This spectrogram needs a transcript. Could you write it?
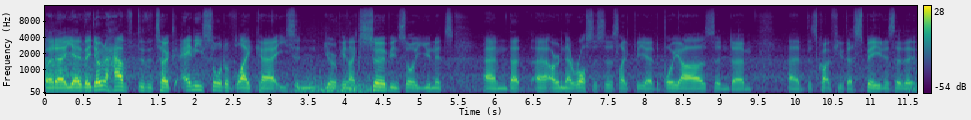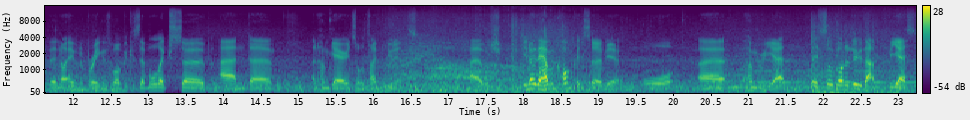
But uh, yeah, they don't have to the Turks any sort of like uh, Eastern European, like Serbian sort of units um, that uh, are in their rosters, like the uh, the Boyars and um, uh, there's quite a few of their speed, and so they're, they're not able to bring as well because they're more like Serb and um, and Hungarian sort of type units uh, which, you know, they haven't conquered Serbia or uh, Hungary yet. They've still got to do that. But yes,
